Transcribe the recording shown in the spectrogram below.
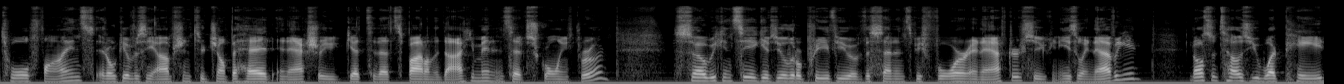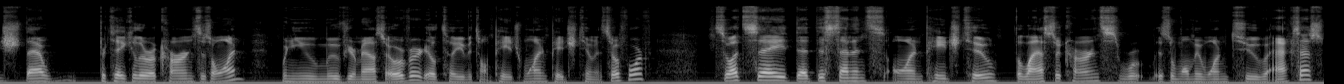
tool finds, it'll give us the option to jump ahead and actually get to that spot on the document instead of scrolling through it. So we can see it gives you a little preview of the sentence before and after so you can easily navigate. It also tells you what page that particular occurrence is on. When you move your mouse over it, it'll tell you if it's on page 1, page 2, and so forth. So let's say that this sentence on page 2, the last occurrence, is the one we want to access.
